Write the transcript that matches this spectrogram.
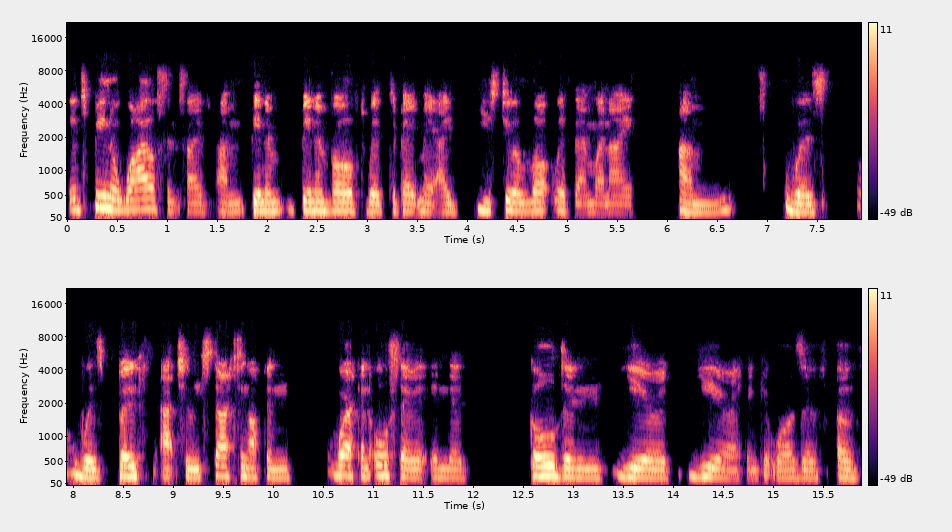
it's been a while since I've um, been been involved with DebateMate. I used to do a lot with them when I um, was was both actually starting up in work and also in the golden year year I think it was of of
